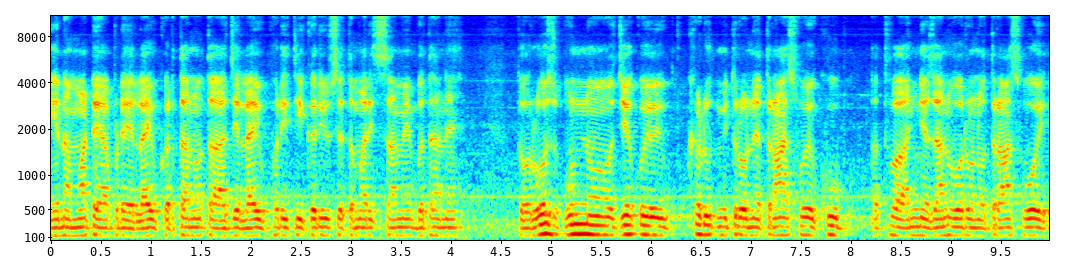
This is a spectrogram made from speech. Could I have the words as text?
એના માટે આપણે લાઈવ કરતા નહોતા. આજે લાઈવ ફરીથી કર્યું છે તમારી સામે બધાને. તો રોજ ભૂનનો જે કોઈ ખેડૂત મિત્રોને ત્રાસ હોય, ખૂબ અથવા અન્ય જાનવરોનો ત્રાસ હોય,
